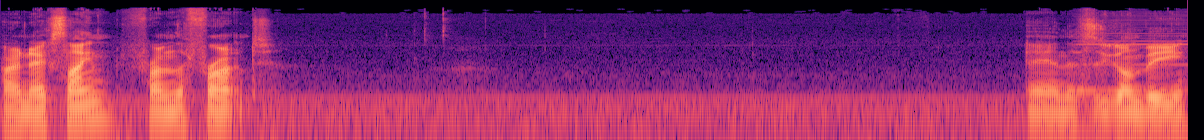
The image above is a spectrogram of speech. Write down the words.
Our next line from the front and this is going to be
